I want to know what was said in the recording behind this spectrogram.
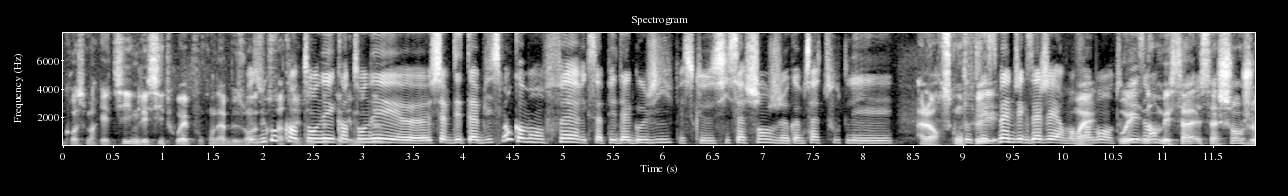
cross marketing. Les sites web, faut qu'on a besoin. Et du coup, quand on est quand on est euh, chef d'établissement, comment on fait avec sa pédagogie? Parce que si ça change comme ça toutes les alors ce qu'on toutes fait, les semaines, j'exagère, mais enfin bon, tous oui, les ans. non, mais ça, ça change,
